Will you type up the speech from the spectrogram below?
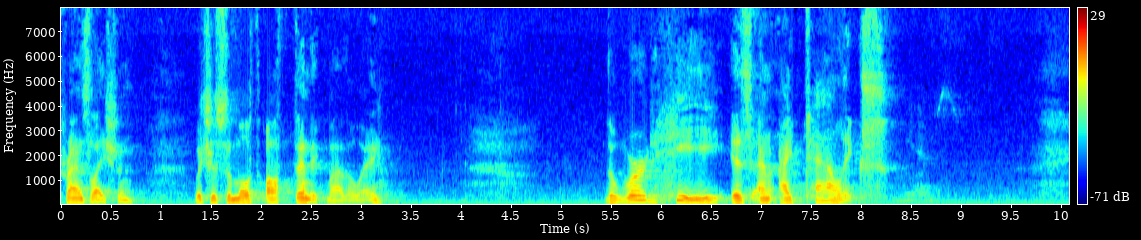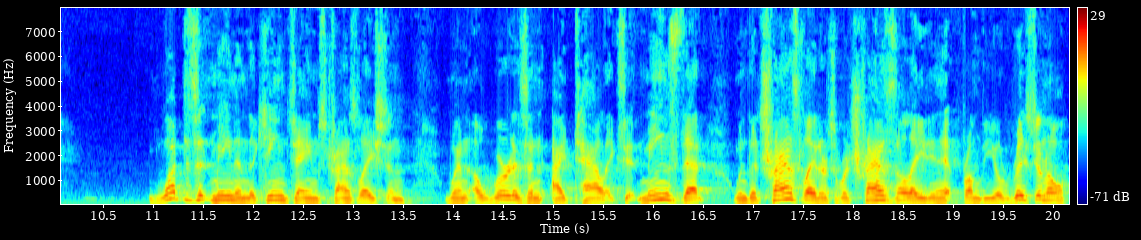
translation, which is the most authentic, by the way, the word he is an italics. What does it mean in the King James translation when a word is in italics. It means that when the translators were translating it from the original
